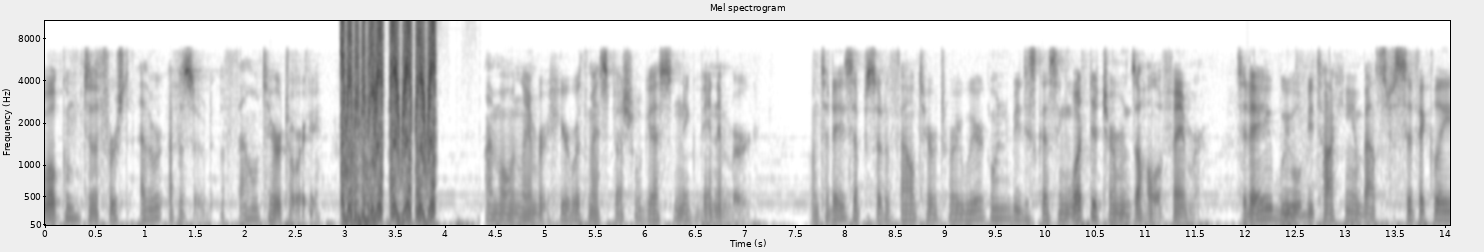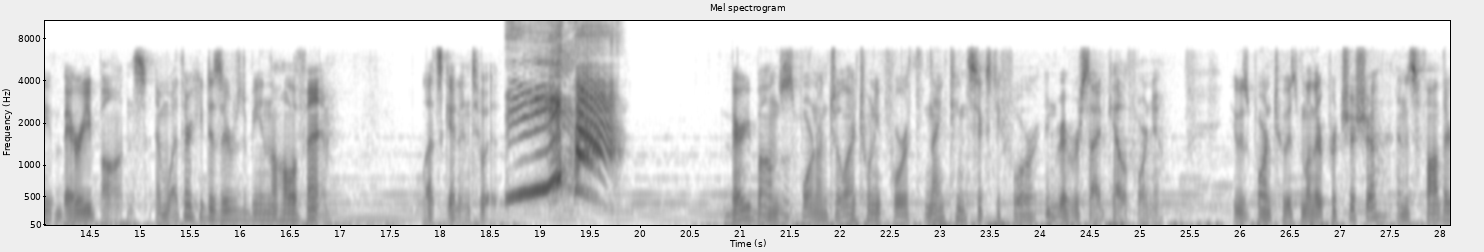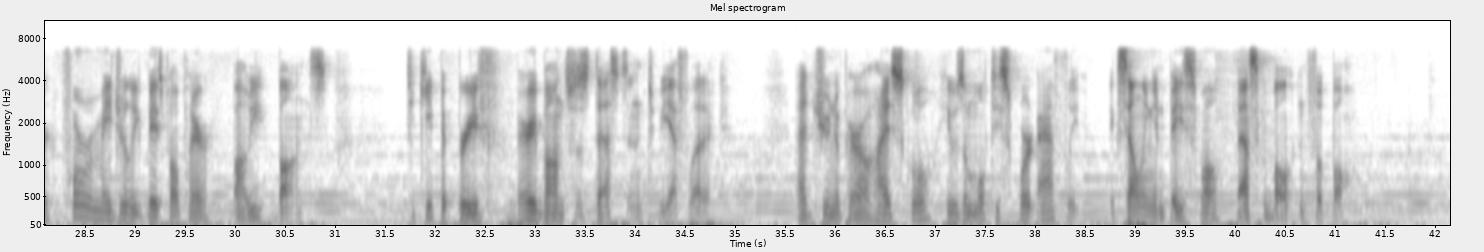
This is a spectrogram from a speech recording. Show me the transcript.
Welcome to the first ever episode of Foul Territory. I'm Owen Lambert here with my special guest Nick Vandenberg. On today's episode of Foul Territory, we are going to be discussing what determines a Hall of Famer. Today, we will be talking about specifically Barry Bonds and whether he deserves to be in the Hall of Fame. Let's get into it. Barry Bonds was born on July 24, 1964, in Riverside, California. He was born to his mother Patricia and his father, former Major League Baseball player Bobby Bonds. To keep it brief, Barry Bonds was destined to be athletic. At Junipero High School, he was a multi sport athlete, excelling in baseball, basketball, and football.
